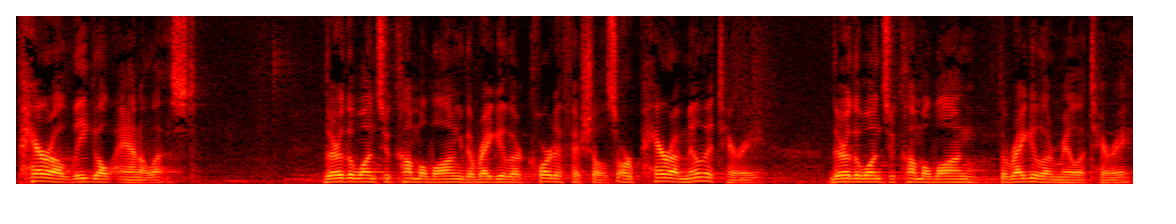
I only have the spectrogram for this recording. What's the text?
paralegal analyst? They're the ones who come along the regular court officials, or paramilitary. They're the ones who come along the regular military.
